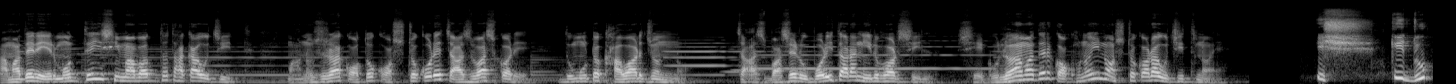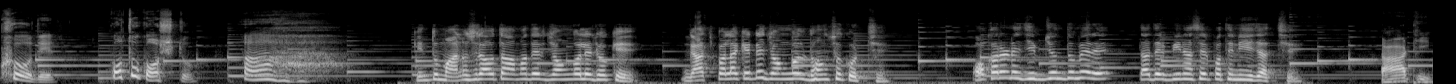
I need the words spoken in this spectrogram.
আমাদের এর মধ্যেই সীমাবদ্ধ থাকা উচিত। মানুষরা কত কষ্ট করে চাষবাস করে দুমুটো খাওয়ার জন্য। চাষবাসের উপরই তারা নির্ভরশীল। সেগুলো আমাদের কখনোই নষ্ট করা উচিত নয়। ইস, কি দুঃখ ওদের। কত কষ্ট। আহ। কিন্তু মানুষরাও তো আমাদের জঙ্গলে ঢোকে। গাছপালা কেটে জঙ্গল ধ্বংস করছে। অকারণে জীবজন্তু মেরে তাদের বিনাশের পথে নিয়ে যাচ্ছে। তা ঠিক।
